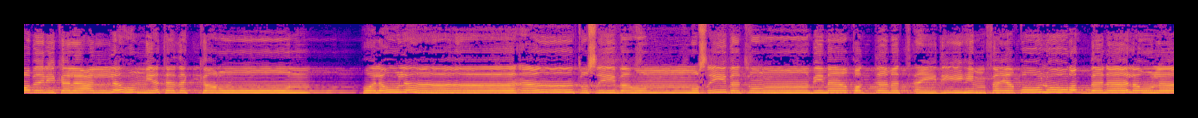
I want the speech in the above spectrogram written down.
قبلك لعلهم يتذكرون. ولولا أن تصيبهم مصيبة بما قدمت أيديهم فيقولوا ربنا لولا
